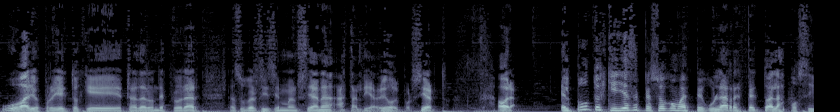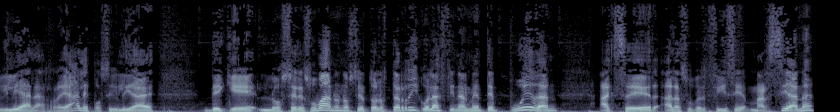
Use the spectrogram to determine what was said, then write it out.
Hubo varios proyectos que trataron de explorar la superficie marciana hasta el día de hoy, por cierto. Ahora, el punto es que ya se empezó como a especular respecto a las posibilidades, las reales posibilidades de que los seres humanos, ¿no es cierto?, los terrícolas finalmente puedan acceder a la superficie marciana,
